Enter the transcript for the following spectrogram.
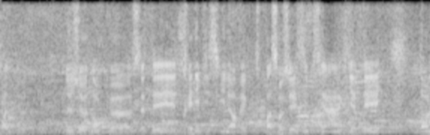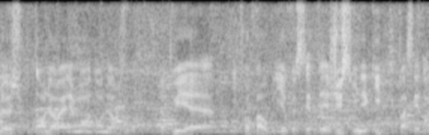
balle de, jeu. Donc c'était très difficile avec, face aux Égyptiens qui étaient dans, leur élément, dans leur jour. Et puis il ne faut pas oublier que c'était juste une équipe qui passait. Donc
